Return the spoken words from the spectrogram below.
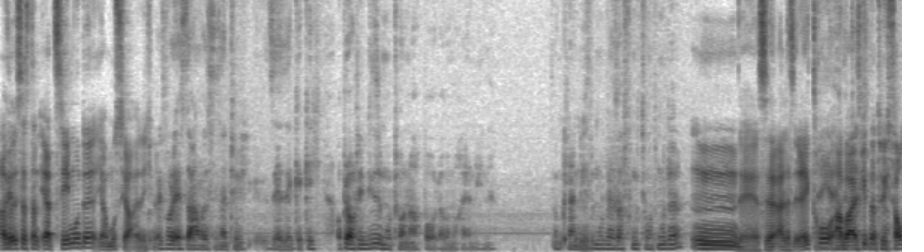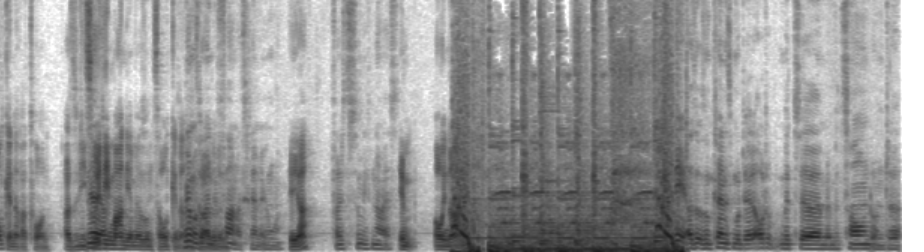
Also Aber- ist das dann RC-Modell? Ja, muss ja eigentlich. Ne? Ich wollte erst sagen, das ist natürlich sehr, sehr geckig. Ob er auch den Dieselmotor nachbaut, aber macht er ja nicht, ne? So einen kleinen Dieselmotor, der sagt Funktionsmodell. Mm, nee, ist ja alles Elektro, Ja, aber es gibt natürlich Soundgeneratoren. Also die es Ja, ja. richtig machen, die haben ja so einen mal Soundgenerator. so einen drin. gefahren als kleiner Junge. Ja? Fand ich ziemlich nice. Im Original? Nee, also so ein kleines Modellauto mit, äh, mit, mit Sound und äh,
